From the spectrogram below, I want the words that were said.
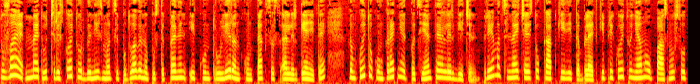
Това е метод, чрез който организмът се подлага на постепенен и контролиран контакт с алергените, към които конкретният пациент е алергичен. Приемат се най-често капки или таблетки, при които няма опасност от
